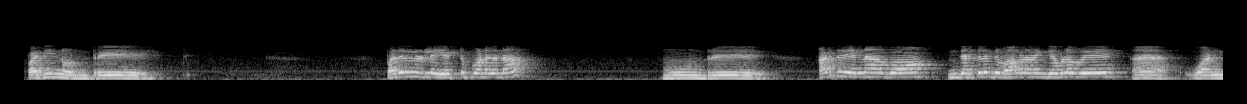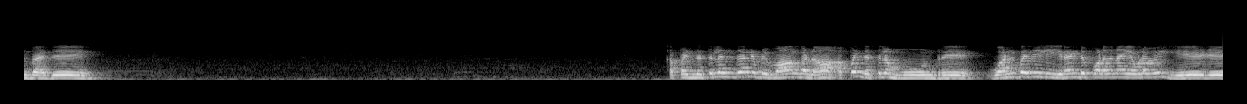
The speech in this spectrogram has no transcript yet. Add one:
பதினொன்று. பதினொன்றில் எட்டு போனதுன்னா? மூன்று. அடுத்தது என்ன ஆகும்? இந்த இடத்துல இருந்து வாங்கினா இங்கே எவ்வளவு? ஆ ஒன்பது. அப்போ இந்த இடத்துல இருந்து தான் இப்படி வாங்கணும்? அப்போ இந்த இடத்துல மூன்று. ஒன்பதில் இரண்டு போனதுன்னா எவ்வளவு? ஏழு.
